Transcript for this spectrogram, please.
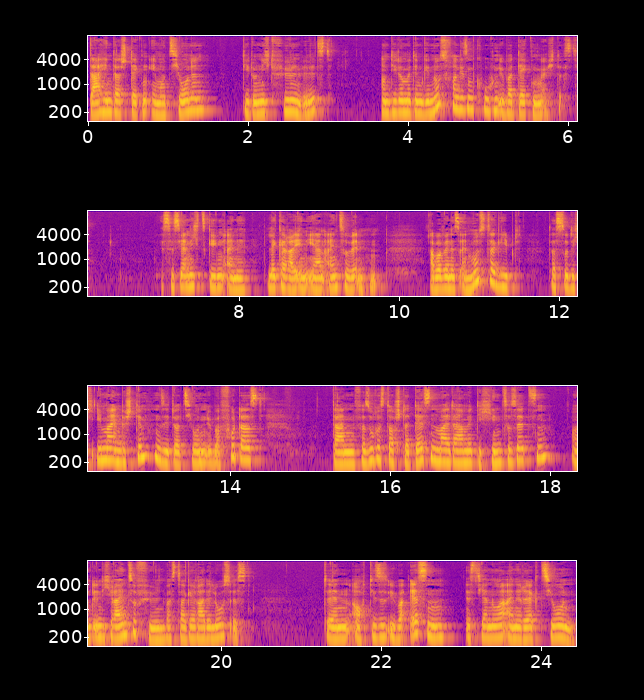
Dahinter stecken Emotionen, die du nicht fühlen willst und die du mit dem Genuss von diesem Kuchen überdecken möchtest. Es ist ja nichts gegen eine Leckerei in Ehren einzuwenden. Aber wenn es ein Muster gibt, dass du dich immer in bestimmten Situationen überfutterst, dann versuch es doch stattdessen mal damit, dich hinzusetzen und in dich reinzufühlen, was da gerade los ist. Denn auch dieses Überessen ist ja nur eine Reaktion,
